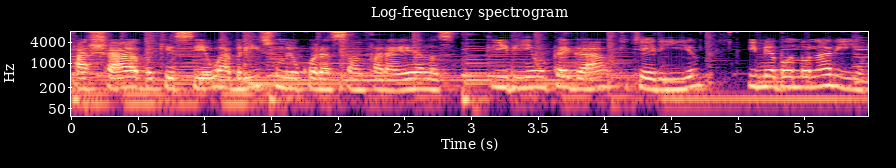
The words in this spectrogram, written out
Achava que se eu abrisse o meu coração para elas, iriam pegar o que queriam e me abandonariam.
